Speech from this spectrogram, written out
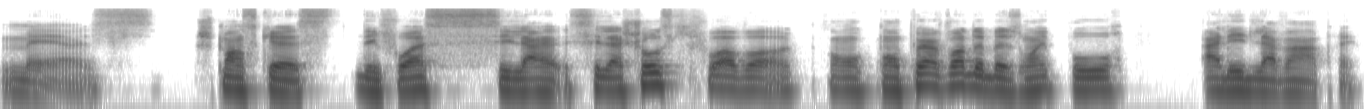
Mais euh, je pense que des fois, c'est la, c'est la chose qu'il faut avoir, qu'on qu'on peut avoir de besoin pour aller de l'avant après,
